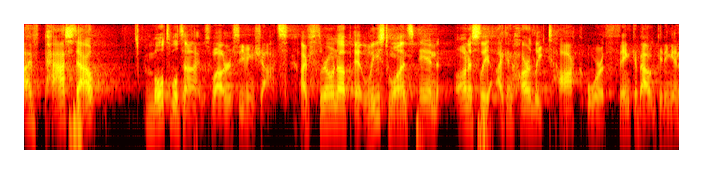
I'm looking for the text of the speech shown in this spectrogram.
I've passed out multiple times while receiving shots. I've thrown up at least once, and honestly, I can hardly talk or think about getting an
